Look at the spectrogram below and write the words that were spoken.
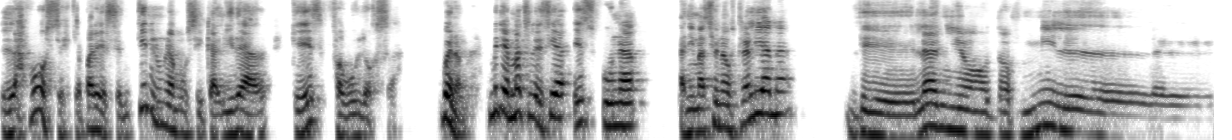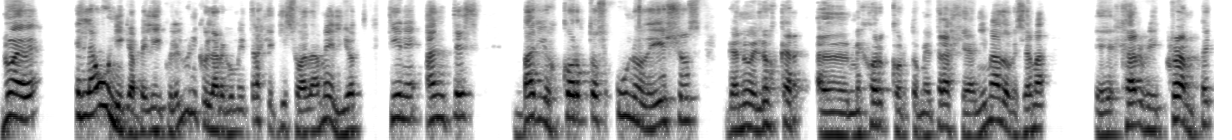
las voces que aparecen tienen una musicalidad que es fabulosa. Bueno, Miriam Max le decía, es una animación australiana del año 2009, es la única película, el único largometraje que hizo Adam Elliot. Tiene antes varios cortos, uno de ellos ganó el Oscar al mejor cortometraje animado que se llama eh, Harvey Crumpet.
